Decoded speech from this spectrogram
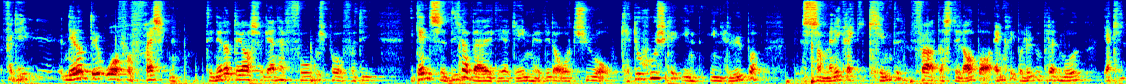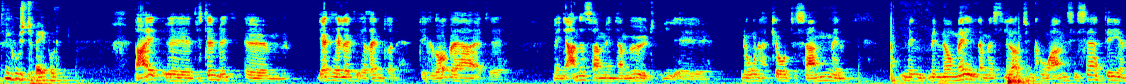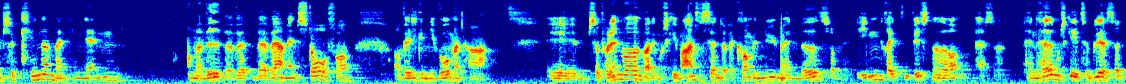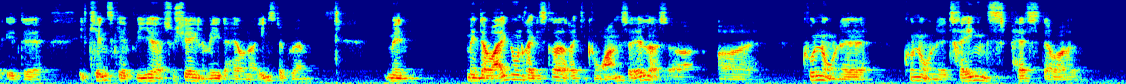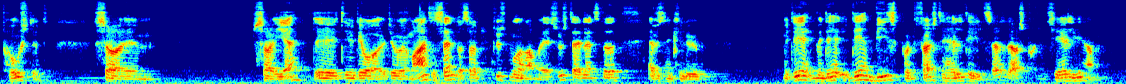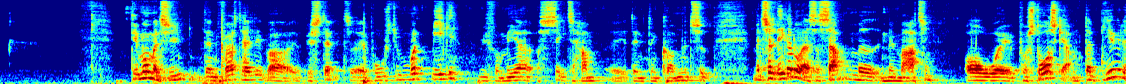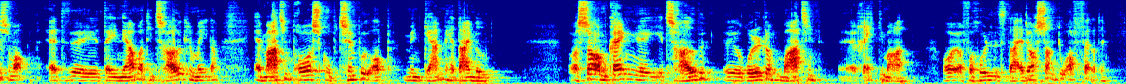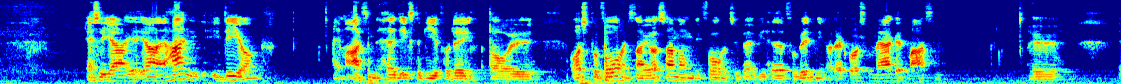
Fordi netop det ord forfriskende, det er netop det, jeg også vil gerne have fokus på, fordi i den tid, vi har været i det her game her, lidt over 20 år, kan du huske en, en løber, som man ikke rigtig kendte, før der stiller op og angriber løbet på den måde? Jeg kan ikke lige huske tilbage på det. Nej, øh, bestemt ikke. Øh, jeg kan heller ikke erindre det. Det kan godt være, at øh, man i andre sammenhæng har mødt øh, nogen, der har gjort det samme, men men, men normalt, når man stiller op til en konkurrence, især det, jamen, så kender man hinanden, og man ved, hvad, hvad, hvad hver mand står for, og hvilket niveau man har. Øh, så på den måde var det måske meget interessant, at der kom en ny mand med, som ingen rigtig vidste noget om. Altså, han havde måske etableret sig et, et, et kendskab via sociale medier herunder Instagram, men, men der var ikke nogen registreret rigtig konkurrence ellers, og, og øh, kun nogle... Øh, kun nogle træningspas, der var postet. Så, øh, så ja, det, det, det, var, det var meget interessant, og så tysk mod ham, og jeg synes, der er et eller andet sted, at hvis han kan løbe. Men det, men det, det han viste på den første halvdel, så er der også potentiale i ham. Det må man sige. Den første halvdel var bestemt øh, positiv. Må ikke vi får mere at se til ham øh, den, den kommende tid. Men så ligger du altså sammen med, med Martin og øh, på storskærmen, der virker det som om, at øh, da I nærmer de 30 km, at Martin prøver at skubbe tempoet op, men gerne vil have dig med. Og så omkring øh, 30 øh, rykker Martin øh, rigtig meget og, og får hullet til dig. Er det også sådan, du opfatter det? Altså, jeg, jeg, jeg har en idé om, at Martin havde et ekstra gear på dagen, og øh, også på forhånd snakkede jeg også sammen om i forhold til, hvad vi havde forventninger. Og der kunne også mærke, at Martin øh,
